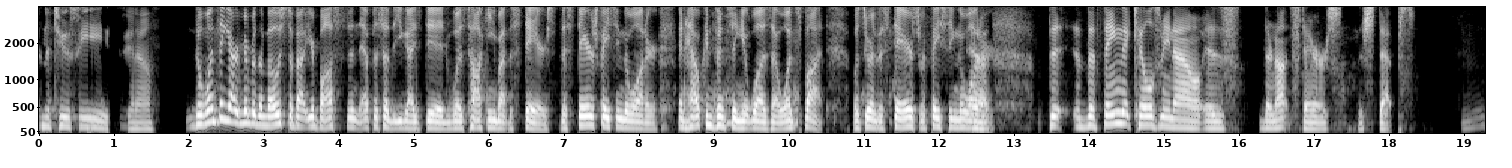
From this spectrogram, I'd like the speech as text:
in the two C's. You know, the one thing I remember the most about your Boston episode that you guys did was talking about the stairs, the stairs facing the water, and how convincing it was that one spot was where the stairs were facing the Yeah. water. the the thing that kills me now is they're not stairs they're steps mm.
